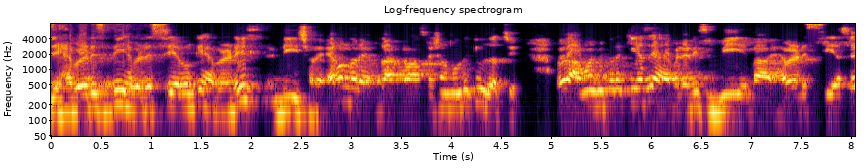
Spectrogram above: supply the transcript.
যে হ্যাপাটাইটিস বি হ্যাপাটাইটিস সি এবং কি? হ্যাপাটাইটিস ডি ছাড়ে এখন ধরে ব্লাড ট্রান্সফিউশন বলতে কি বোঝাচ্ছে? ধরো আমার ভিতরে কি আছে? হ্যাপাটাইটিস বি বা হ্যাপাটাইটিস সি আছে।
